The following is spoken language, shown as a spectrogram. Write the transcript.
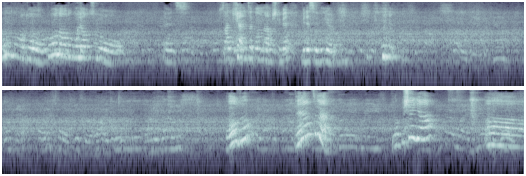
Ronaldo, Ronaldo gol atıyor. Evet. Sanki kendi takımındanmış gibi bir de seviniyorum. Bir şey ya. Aa.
